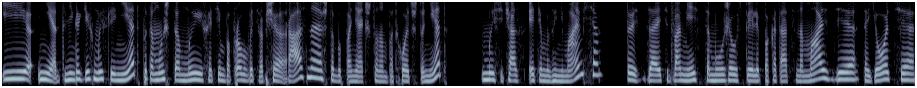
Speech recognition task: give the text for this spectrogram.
И нет, никаких мыслей нет, потому что мы хотим попробовать вообще разное, чтобы понять, что нам подходит, что нет. Мы сейчас этим и занимаемся. То есть за эти два месяца мы уже успели покататься на Мазде, Тойоте,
